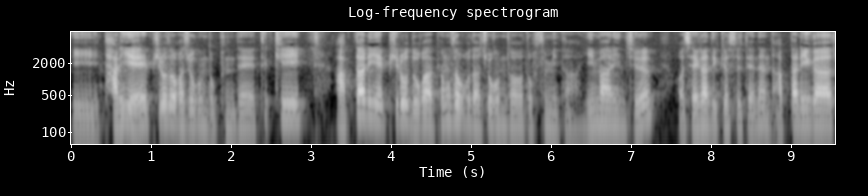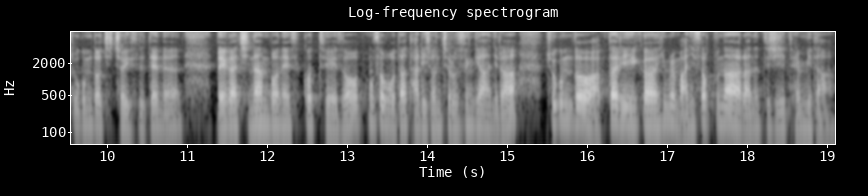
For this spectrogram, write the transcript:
이 다리의 피로도가 조금 높은데 특히 앞다리의 피로도가 평소보다 조금 더 높습니다. 이 말인즉 어, 제가 느꼈을 때는 앞다리가 조금 더 지쳐 있을 때는 내가 지난번에 스쿼트에서 평소보다 다리 전체로 쓴 게 아니라 조금 더 앞다리가 힘을 많이 썼구나라는 뜻이 됩니다.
